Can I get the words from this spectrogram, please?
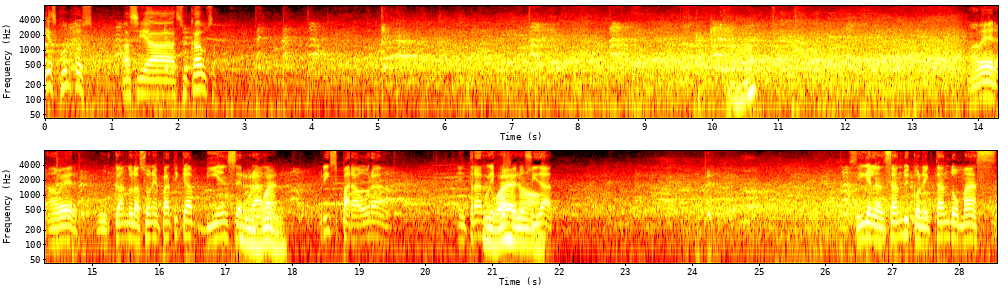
10 puntos hacia su causa. Ver, a ver. Buscando la zona hepática bien Muy cerrado. bueno. Brice para ahora entrarle Muy con velocidad. Sigue lanzando y conectando más.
